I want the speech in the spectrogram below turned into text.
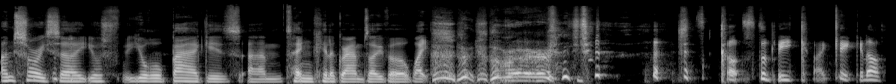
I'm sorry, sir. Your your bag is um ten kilograms overweight. Just constantly like, kicking off,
